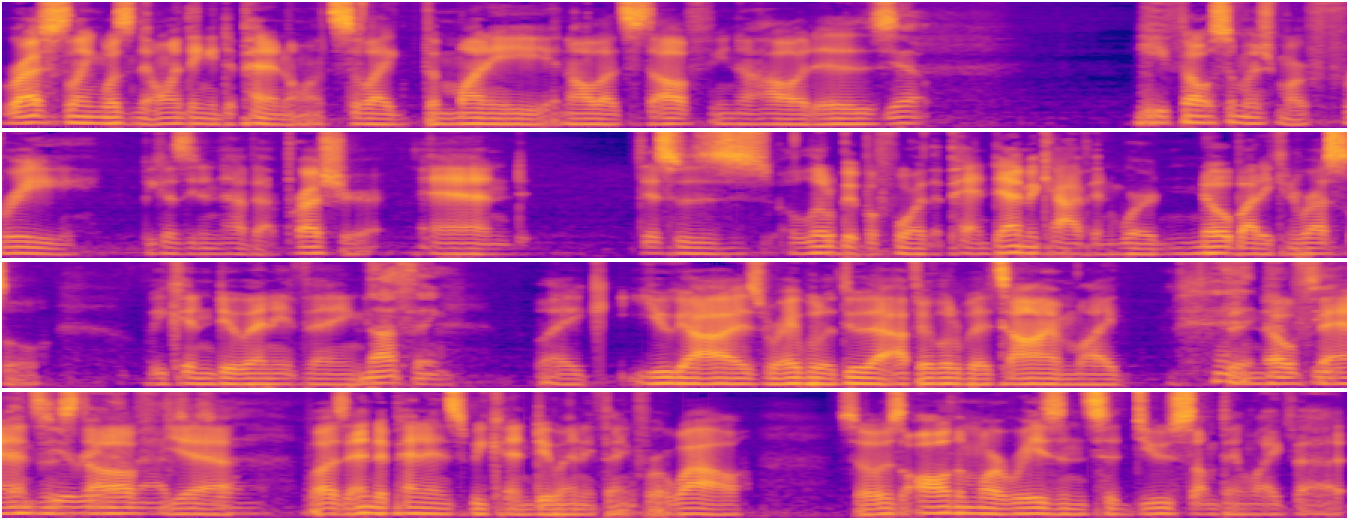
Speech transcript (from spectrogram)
wrestling wasn't the only thing he depended on. So like the money and all that stuff, you know how it is. Yeah. He felt so much more free because he didn't have that pressure. And this was a little bit before the pandemic happened where nobody can wrestle. We couldn't do anything. Nothing. Like you guys were able to do that after a little bit of time, like the no Empty- fans and empty stuff. matches, yeah. yeah. But as independents, we couldn't do anything for a while. So it was all the more reason to do something like that.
